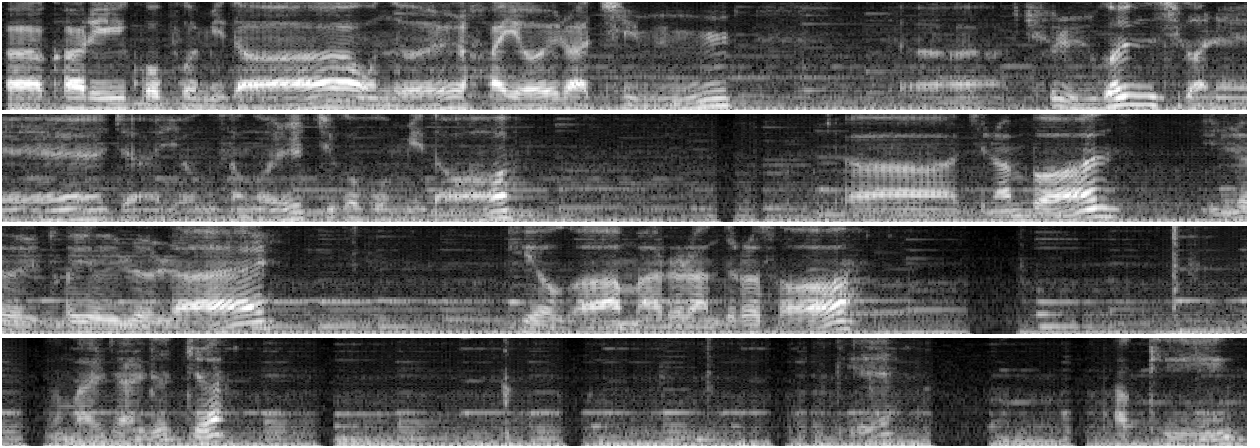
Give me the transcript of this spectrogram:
아, 가리 고프입니다. 오늘 화요일 아침 어, 출근 시간에 자, 영상을 찍어봅니다. 자, 지난번 일요일, 토요일 날 기어가 말을 안 들어서 그 말 잘 듣죠? 이렇게 파킹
